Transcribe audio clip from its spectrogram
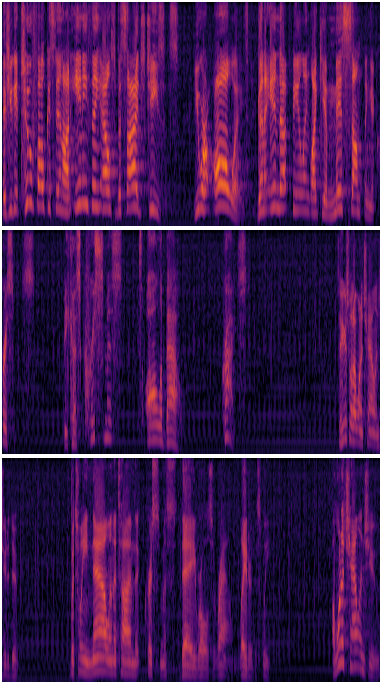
if you get too focused in on anything else besides Jesus, you are always going to end up feeling like you missed something at Christmas because Christmas is all about Christ. So here's what I want to challenge you to do between now and the time that Christmas Day rolls around later this week. I want to challenge you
